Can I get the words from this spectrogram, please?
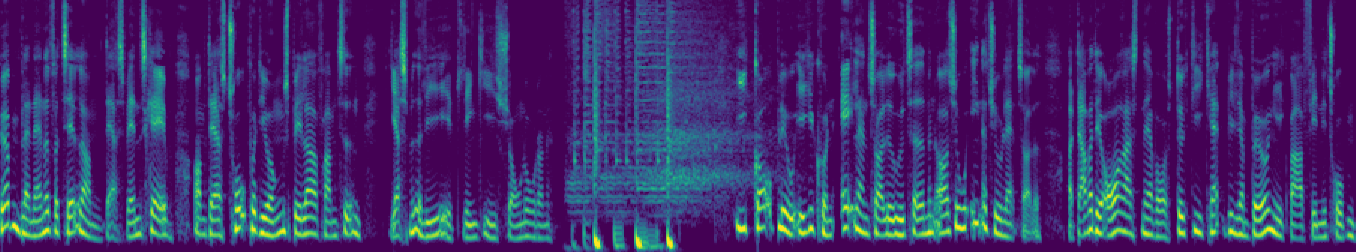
Hør dem blandt andet fortælle om deres venskab, om deres tro på de unge spillere og fremtiden. Jeg smider lige et link i shownoterne. I går blev ikke kun A-landsholdet udtaget, men også U21-landsholdet. Og der var det overraskende, at vores dygtige kant William Børing ikke var at finde i truppen.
